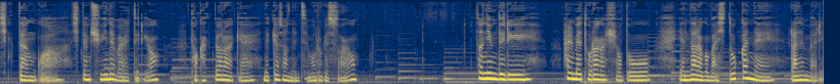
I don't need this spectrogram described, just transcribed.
식당과 식당 주인의 말들이요. 더 각별하게 느껴졌는지 모르겠어요. 손님들이 할매 돌아가셔도 옛날하고 맛이 똑같네 라는 말이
